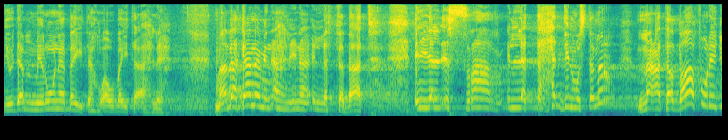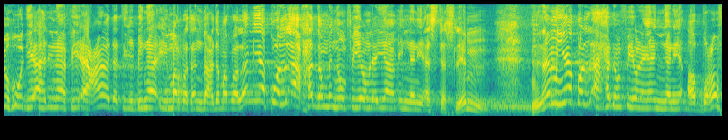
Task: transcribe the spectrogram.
يدمرون بيته أو بيت أهله. ماذا كان من أهلنا إلا الثبات إلا الإصرار إلا التحدي المستمر مع تضافر جهود أهلنا في إعادة البناء مرة بعد مرة. لم يقل أحد منهم في يوم من الأيام إنني أستسلم. لم يقل أحد في يوم من الأيام إنني أضعف.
